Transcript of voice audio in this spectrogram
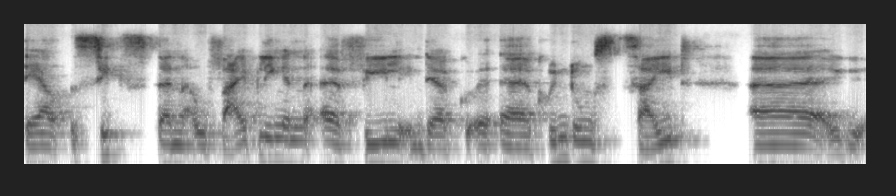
der Sitz dann auf Weiblingen äh, fiel in der äh, Gründungszeit, äh,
